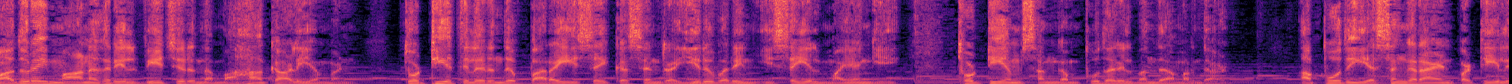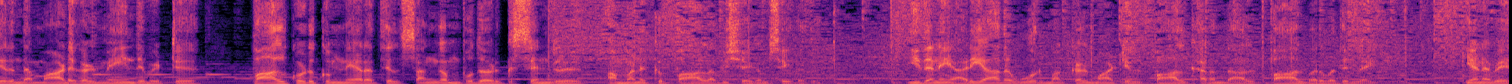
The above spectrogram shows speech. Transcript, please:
மதுரை மாநகரில் வீற்றிருந்த மகாகாளியம்மன் தொட்டியத்திலிருந்து பறை இசைக்க சென்ற இருவரின் இசையில் மயங்கி தொட்டியம் சங்கம் புதரில் வந்து அமர்ந்தாள். அப்போது எசங்கராயன் பட்டியில் இருந்த மாடுகள் மேய்ந்துவிட்டு பால் கொடுக்கும் நேரத்தில் சங்கம் புதருக்கு சென்று அம்மனுக்கு பால் அபிஷேகம் செய்தது. இதனை அறியாத ஊர் மக்கள் மாட்டில் பால் கறந்தால் பால் வருவதில்லை. எனவே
